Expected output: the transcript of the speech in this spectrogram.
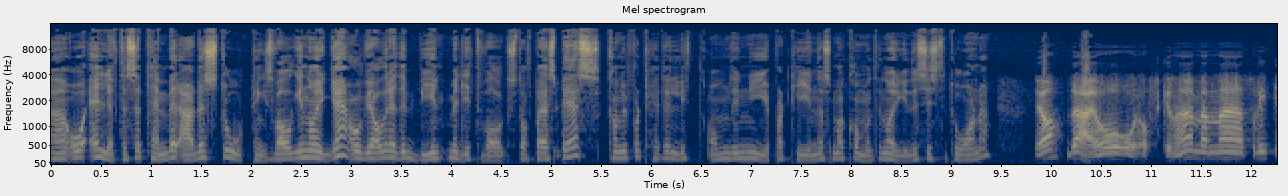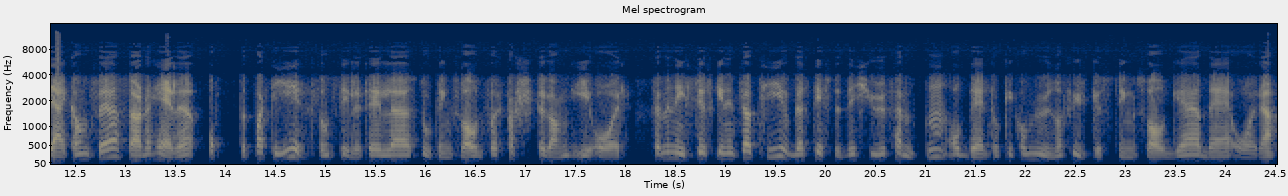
Eh, og 11.9 er det stortingsvalg i Norge, og vi har allerede begynt med litt valgstoff på SPS. Kan du fortelle litt om de nye partiene som har kommet til Norge de siste to årene? Ja, det er jo overraskende, men eh, så vidt jeg kan se, så er det hele åtte partier som stiller til eh, stortingsvalg for første gang i år. Feministisk initiativ ble stiftet i 2015 og deltok i kommune- og fylkestingsvalget det året.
